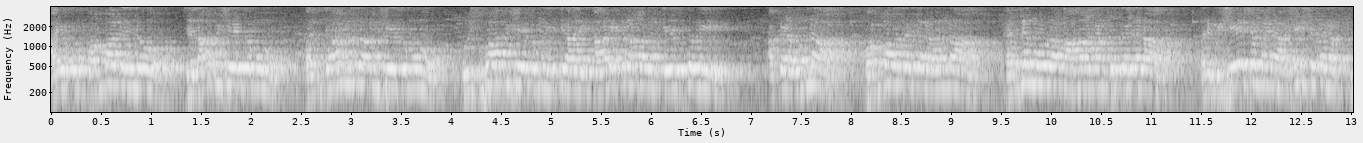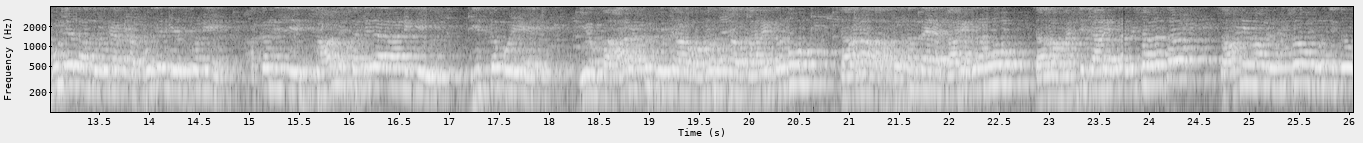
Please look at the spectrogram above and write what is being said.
ఆ యొక్క పంపానదిలో జలాభిషేకము పంచామృతాభిషేకము పుష్పాభిషేకము ఇత్యాది కార్యక్రమాలు చేసుకొని అక్కడ ఉన్న పంపా దగ్గర ఉన్న కన్నెమూల మహాగణపతి దగ్గర మరి విశేషమైన అశేషమైన పూజలు అందుకుని అక్కడ పూజలు చేసుకొని అక్కడి నుంచి స్వామి సన్నిధానానికి తీసుకుపోయే ఈ యొక్క ఆరట్టు పూజ మహోత్సవ కార్యక్రమం చాలా ప్రసన్నమైన కార్యక్రమం చాలా మంచి కార్యక్రమ విషయాలతో స్వామివారి ఉత్సవమూర్తితో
